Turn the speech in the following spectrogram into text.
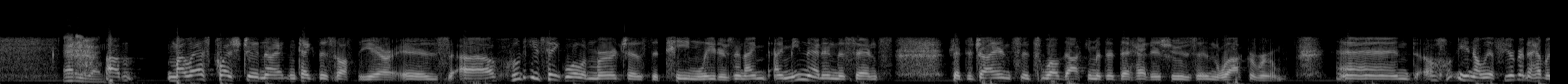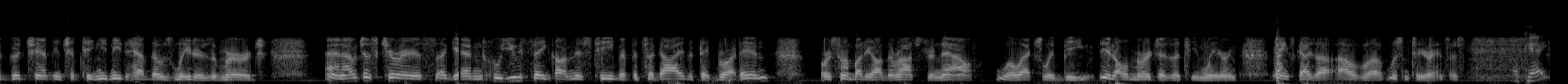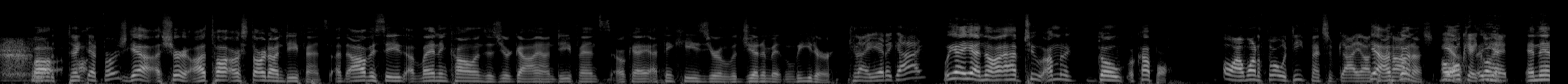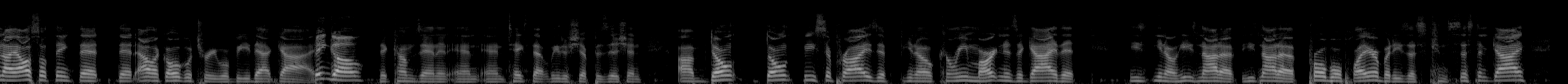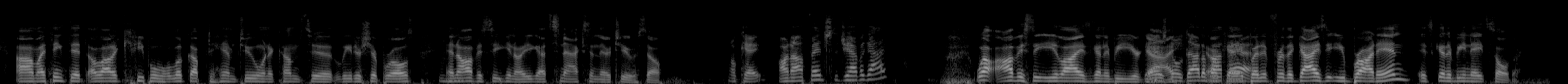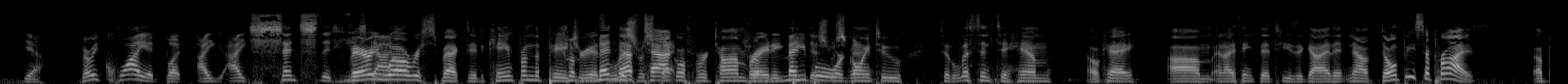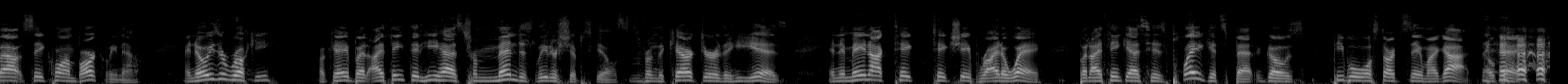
Anyway, Um, my last question, I can take this off the air, is uh, who do you think will emerge as the team leaders? And I, I mean that in the sense that the Giants, it's well documented they had issues in the locker room. And, uh, you know, if you're going to have a good championship team, you need to have those leaders emerge. And I was just curious, again, who you think on this team, if it's a guy that they brought in or somebody on the roster now, will actually be, you know, emerge as a team leader. And thanks, guys. I'll, I'll uh, listen to your answers. okay. Well, wanna take that first? Yeah, sure. I'll, ta- I'll start on defense. Uh, Obviously, uh, Landon Collins is your guy on defense. Okay, I think he's your legitimate leader. Can I add a guy? Well, yeah, yeah. No, I have two. I'm going to go a couple. Oh, I want to throw a defensive guy on. yeah, I'm gonna. Oh, yeah, okay, go yeah. ahead. And then I also think that that Alec Ogletree will be that guy Bingo. that comes in and, and, and takes that leadership position. Um, don't don't be surprised if you know Kareem Martin is a guy that he's you know he's not a he's not a Pro Bowl player, but he's a consistent guy. Um, I think that a lot of people will look up to him too when it comes to leadership roles. And Mm-hmm. obviously, you know, you got snacks in there too. So, Okay. On offense, did you have a guy? Well, obviously Eli is going to be your guy. There's no doubt about okay? that. But for the guys that you brought in, it's going to be Nate Solder. Yeah. Very quiet, but I, I sense that he's very well respected. Came from the Patriots. Left respect. tackle for Tom Brady. Tremendous People were going to to listen to him. Okay, um, and I think that he's a guy that now don't be surprised about Saquon Barkley. Now, I know he's a rookie. Okay, but I think that he has tremendous leadership skills Mm-hmm. from the character that he is, and it may not take take shape right away. But I think as his play gets bet goes people will start to say, "My God, okay,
